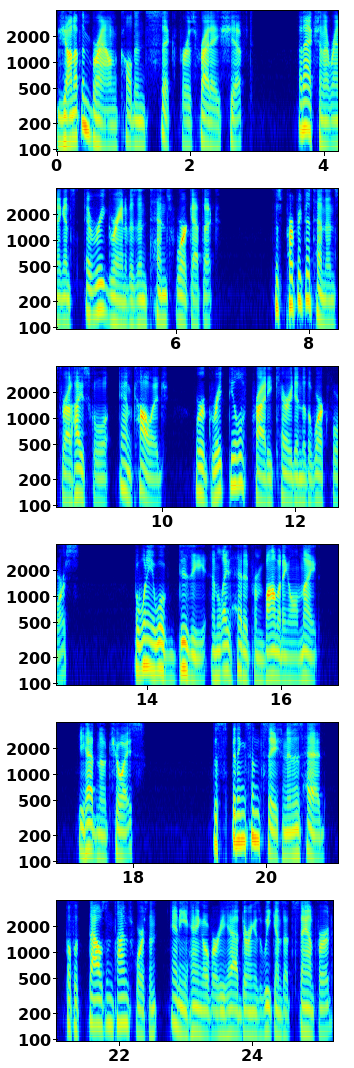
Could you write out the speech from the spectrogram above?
Jonathon Browne called in sick for his Friday shift, an action that ran against every grain of his intense work ethic. His perfect attendance throughout high school and college were a great deal of pride he carried into the workforce. But when he awoke dizzy and lightheaded from vomiting all night, he had no choice. The spinning sensation in his head felt a thousand times worse than any hangover he had during his weekends at Stanford.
